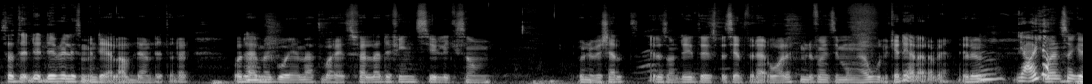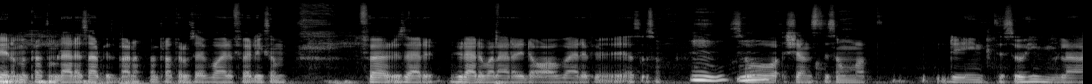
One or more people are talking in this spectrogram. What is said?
Så, att det, det är väl liksom en del av den biten där. Och det här med att gå i en mätbarhetsfälla, det finns ju liksom universellt. Eller så. Det är inte speciellt för det här året, men det finns ju många olika delar av det. Eller hur? Mm. Ja, ja. Och en sån grej när man pratar om lärares arbetsbörda. Man pratar om så här, vad är det för liksom för så här, hur är det att vara lärare idag? Vad är det för, alltså så. Mm, Så känns det som att det är inte så himla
